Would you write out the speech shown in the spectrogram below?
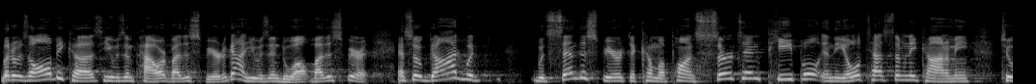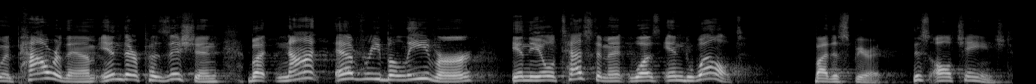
But it was all because he was empowered by the Spirit of God. He was indwelt by the Spirit. And so God would, would send the Spirit to come upon certain people in the Old Testament economy to empower them in their position, but not every believer in the Old Testament was indwelt by the Spirit. This all changed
